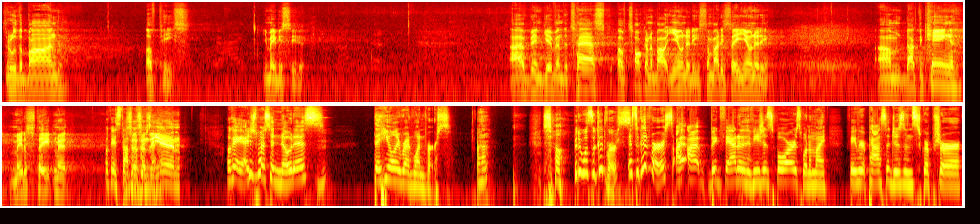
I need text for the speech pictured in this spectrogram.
through the bond of peace you may be seated i've been given the task of talking about unity somebody say unity Um, Dr. King made a statement. Okay, stop. it says, in the second. end, Okay, I just want us to notice that he only read one verse. Uh-huh. So But it was a good verse. it's a good verse. I, I'm a big fan of Ephesians 4. It's one of my favorite passages in scripture.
